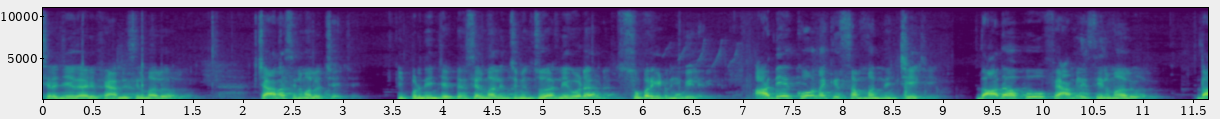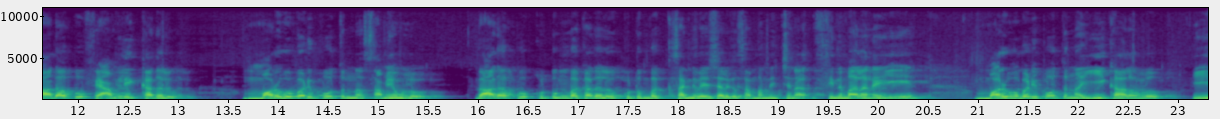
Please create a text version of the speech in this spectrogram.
చిరంజీవి గారి ఫ్యామిలీ సినిమాలు చాలా సినిమాలు వచ్చాయి. ఇప్పుడు నేను చెప్పిన సినిమాలు ఇంచుమించు అన్నీ కూడా సూపర్ హిట్ మూవీలే. అదే కోనకి సంబంధించి దాదాపు ఫ్యామిలీ సినిమాలు దాదాపు ఫ్యామిలీ కథలు మరుగుపడిపోతున్న సమయంలో దాదాపు కుటుంబ కథలు కుటుంబ సన్నివేశాలకు సంబంధించిన సినిమాలు అనేవి మరుగుపడిపోతున్న ఈ కాలంలో ఈ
